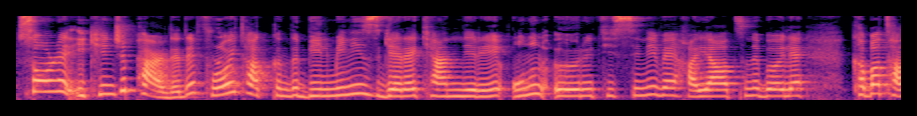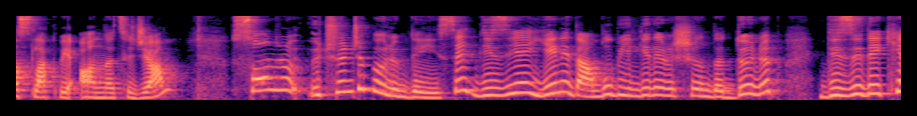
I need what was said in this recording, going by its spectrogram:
Sonra ikinci perdede Freud hakkında bilmeniz gerekenleri, onun öğretisini ve hayatını böyle kaba taslak bir anlatacağım. Sonra üçüncü bölümde ise diziye yeniden bu bilgiler ışığında dönüp dizideki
